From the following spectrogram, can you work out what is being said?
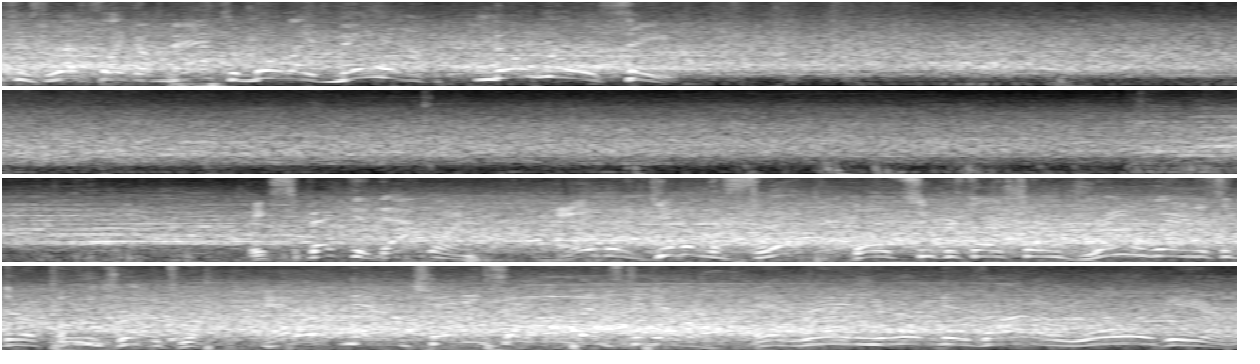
This is less like a match and more like mayhem. Nowhere is safe. Expected that one. Able to give him the slip. Both superstars showing great awareness of their opponent's repertoire. And Orton now chaining some offense together. And Randy Orton is on a roll here.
